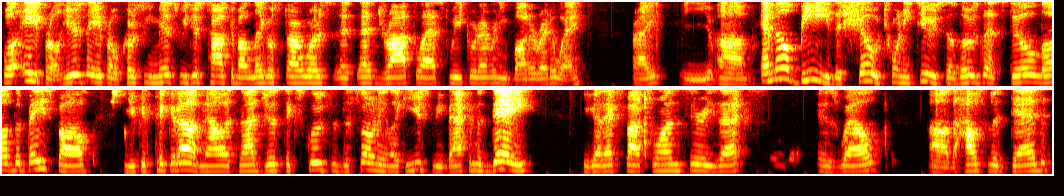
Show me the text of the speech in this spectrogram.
Well, April. Here's April. Of course, we missed. We just talked about Lego Star Wars that, that dropped last week or whatever, and you bought it right away, right? Yep. Um, MLB The Show 22. So those that still love the baseball, you can pick it up now. It's not just exclusive to Sony like it used to be back in the day. You got Xbox One, Series X, as well. Uh, the House of the Dead.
